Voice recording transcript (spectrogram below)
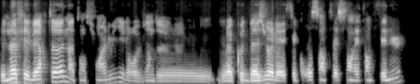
Le 9 Eberton, attention à lui, il revient de, de la Côte d'Azur, il avait fait grosse impression en étant de nu.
